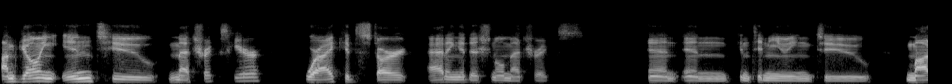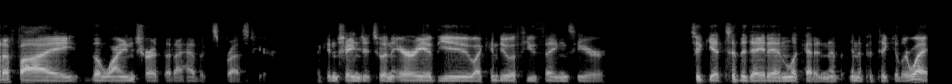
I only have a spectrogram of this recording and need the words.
I'm going into metrics here where I could start adding additional metrics and and continuing to modify the line chart that I have expressed here. I can change it to an area view. I can do a few things here to get to the data and look at it in a, in a particular way.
